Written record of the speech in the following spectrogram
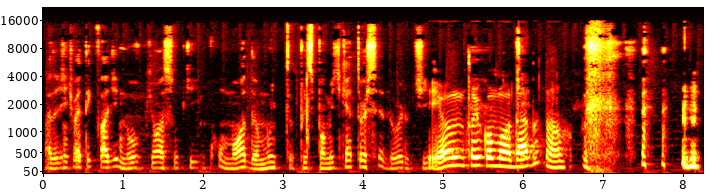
Mas a gente vai ter que falar de novo, porque é um assunto que incomoda muito, principalmente quem é torcedor do time. Eu não tô incomodado, não.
